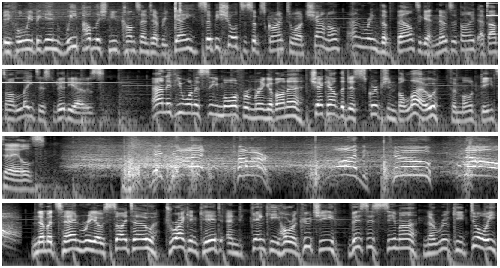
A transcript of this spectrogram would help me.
Before we begin, we publish new content every day, so be sure to subscribe to our channel and ring the bell to get notified about our latest videos. And if you want to see more from Ring of Honor, check out the description below for more details. He got it! Cover! One, two, no! Number 10, Ryo Saito, Dragon Kid, and Genki Horiguchi is CIMA, Naruki Doi,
